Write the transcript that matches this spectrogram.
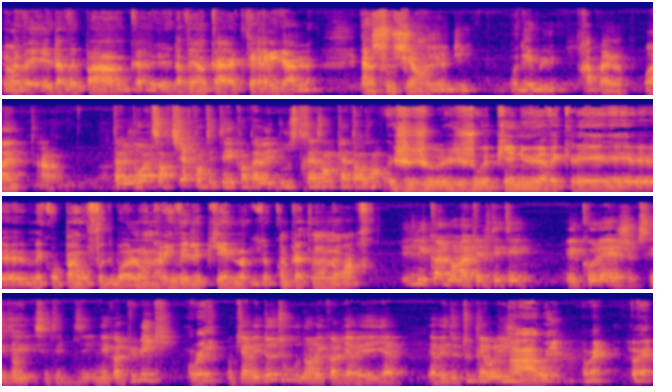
Il Non. avait, il avait pas, un il avait un caractère égal, insouciant, je dis, au début. Tu te rappelles? Ouais. Alors, T'avais le droit de sortir quand t'étais, quand t'avais 12, 13 ans, 14 ans? Je jouais, je jouais pieds nus avec les, mes copains au football. On arrivait les pieds no- complètement noirs. L'école dans laquelle t'étais, et collège, c'était, c'était une école publique. Oui. Donc il y avait de tout dans l'école. Y avait, il y avait de toutes les religions. Ah oui, ouais, ouais.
